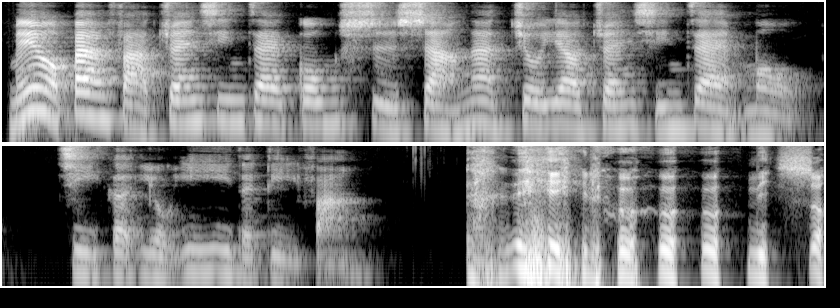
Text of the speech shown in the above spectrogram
没有办法专心在公事上，那就要专心在某几个有意义的地方。例如，你说。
